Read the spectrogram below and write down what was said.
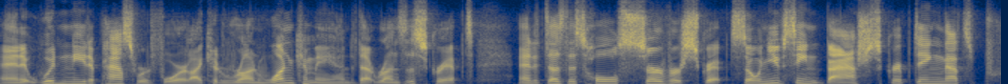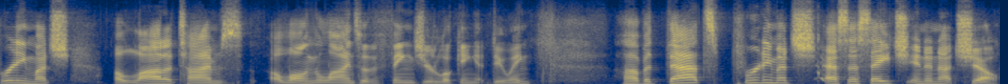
and it wouldn't need a password for it. I could run one command that runs the script and it does this whole server script. So when you've seen bash scripting, that's pretty much a lot of times along the lines of the things you're looking at doing. Uh, but that's pretty much SSH in a nutshell.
